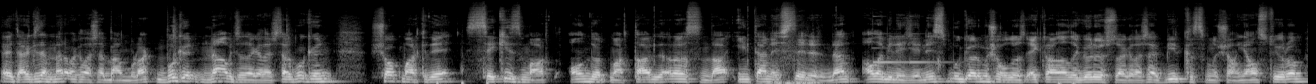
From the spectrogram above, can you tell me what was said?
Evet herkese merhaba arkadaşlar ben Burak. Bugün ne yapacağız arkadaşlar? Bugün Şok Market'e 8 Mart 14 Mart tarihleri arasında internet sitelerinden alabileceğiniz bu görmüş olduğunuz ekranda da görüyorsunuz arkadaşlar. Bir kısmını şu an yansıtıyorum.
